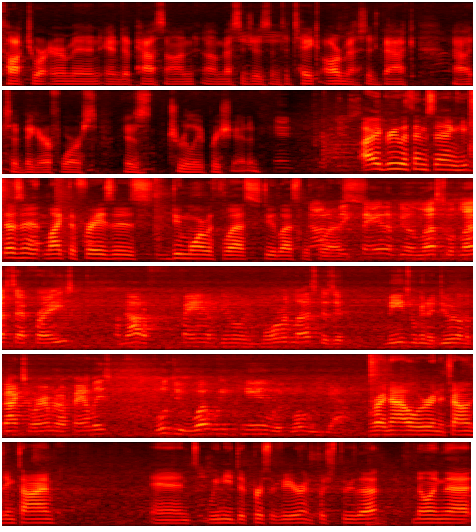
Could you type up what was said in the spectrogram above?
talk to our airmen and to pass on uh, messages and to take our message back uh, to Big Air Force is truly appreciated. I agree with him saying he doesn't like the phrases do more with less, do less with less." not less. a big fan of doing less with less, that phrase. I'm not a fan of doing more with less because it means we're going to do it on the backs of our and our families. We'll do what we can with what we got. Right now we're in a challenging time and we need to persevere and push through that, knowing that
